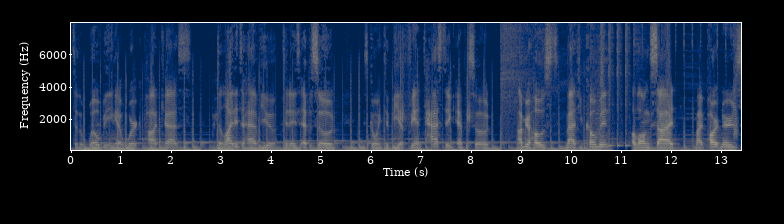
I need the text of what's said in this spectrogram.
to the Wellbeing at Work podcast. Delighted to have you. Today's episode is going to be a fantastic episode. I'm your host, Matthew Coman, alongside my partners,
